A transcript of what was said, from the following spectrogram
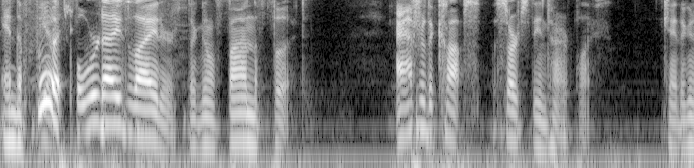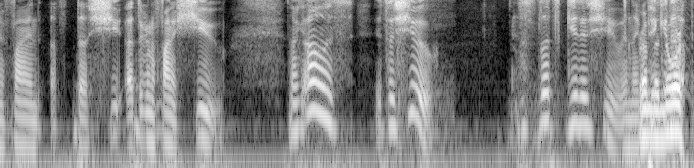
And the foot. Yeah, four days later, they're gonna find the foot. After the cops search the entire place, okay, they're gonna find a, the shoe. Uh, they're gonna find a shoe. Like, oh, it's it's a shoe. Let's let's get a shoe, and they from pick the it north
